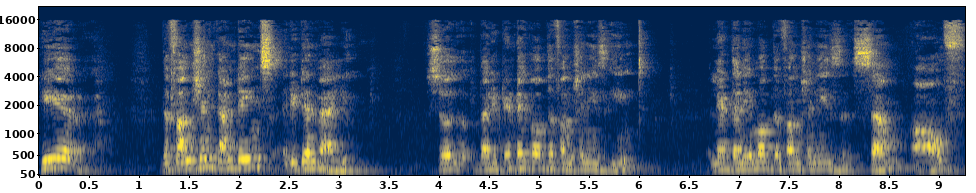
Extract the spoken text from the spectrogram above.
Here the function contains return value. So the return type of the function is int. Let the name of the function is sum of.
